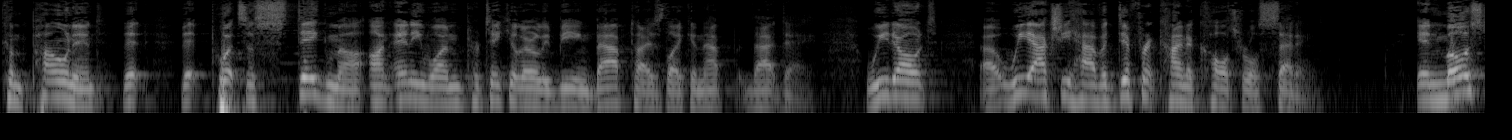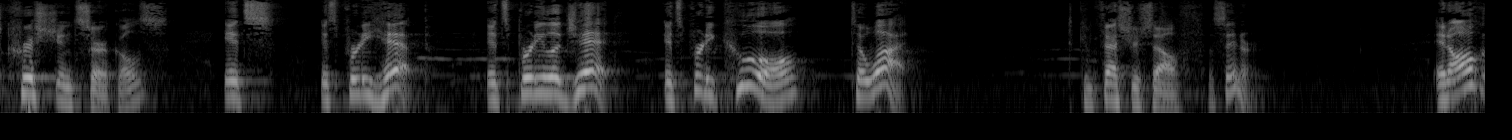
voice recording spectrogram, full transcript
component that, that puts a stigma on anyone particularly being baptized like in that, that day. We don't, uh, we actually have a different kind of cultural setting. In most Christian circles, it's, it's pretty hip. It's pretty legit. It's pretty cool to what? To confess yourself a sinner. In, all,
